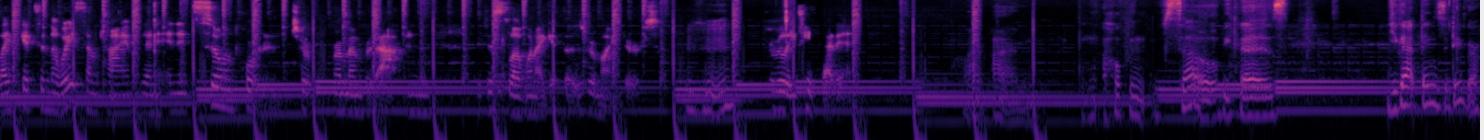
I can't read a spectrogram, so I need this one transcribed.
life gets in the way sometimes, and, and it's so important to remember that. And I just love when I get those reminders mm-hmm. to really take that in. I'm hoping so because you got things to do, girl.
